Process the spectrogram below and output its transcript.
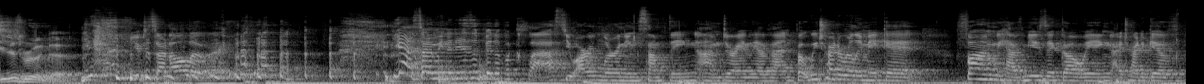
you just ruined it. you have to start all over. yeah, so I mean, it is a bit of a class. You are learning something um, during the event, but we try to really make it fun. We have music going. I try to give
